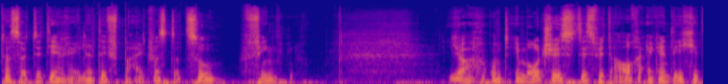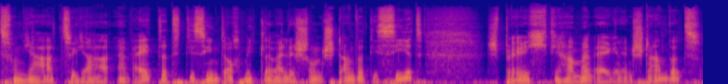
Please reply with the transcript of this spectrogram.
Da solltet ihr relativ bald was dazu finden. Ja, und Emojis, das wird auch eigentlich jetzt von Jahr zu Jahr erweitert. Die sind auch mittlerweile schon standardisiert. Sprich, die haben einen eigenen Standard,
